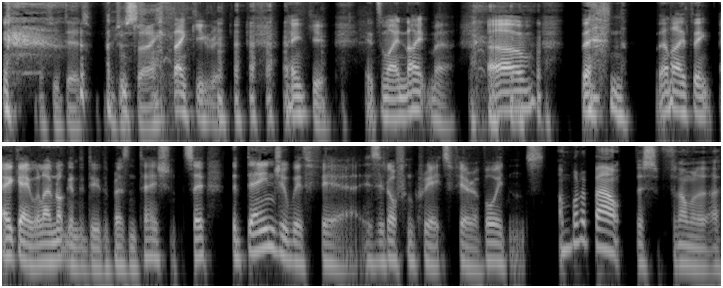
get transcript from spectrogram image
if you did. I'm just saying. Thank you, Rick. Thank you. It's my nightmare. Um, then, then I think, okay, well, I'm not going to do the presentation. So the danger with fear is it often creates fear avoidance. And what about this phenomenon I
